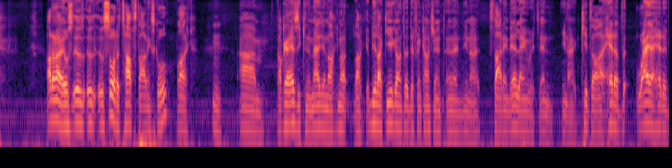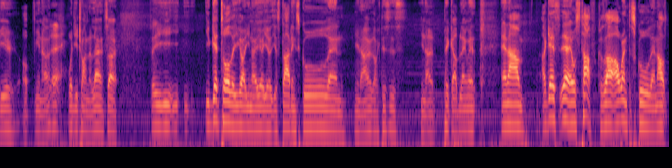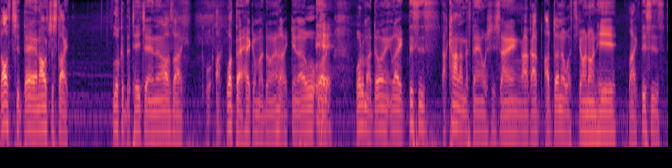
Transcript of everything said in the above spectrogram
I don't know, it was it was, it was, it was sort of tough starting school, like Mm. um, like as you can imagine, like not like it'd be like you going to a different country and, and then you know starting their language, and you know kids are ahead of the, way ahead of you of you know Yeah. what you're trying to learn. So so you you, you- get told that you got you know you're, you're you're starting school and you know like this is you know pick up language, and um I guess yeah it was tough because I, I went to school and I'll I'll sit there and I was just like look at the teacher and then I was like, what the heck am I doing? Like you know, wh- Yeah. what am I doing? Like this is I can't understand what she's saying. Like I I don't know what's going on here. Like this is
